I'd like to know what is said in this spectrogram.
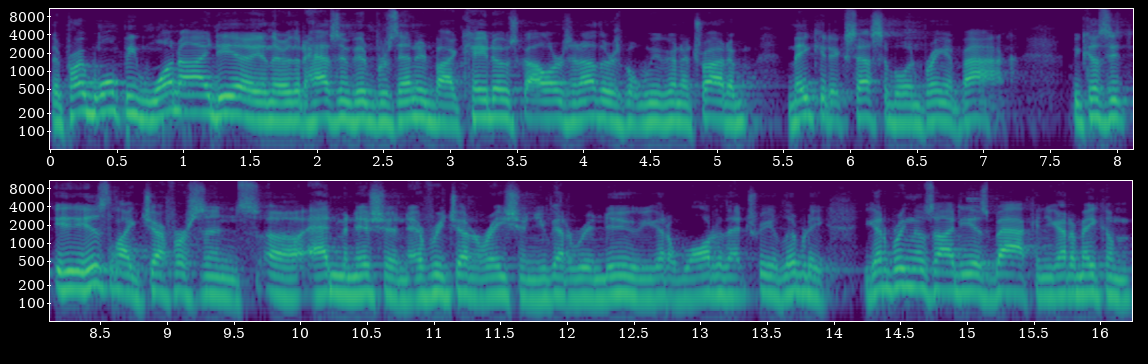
There probably won't be one idea in there that hasn't been presented by Cato scholars and others, but we're going to try to make it accessible and bring it back because it, it is like Jefferson's uh, admonition every generation you've got to renew, you've got to water that tree of liberty. You've got to bring those ideas back and you've got to make them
